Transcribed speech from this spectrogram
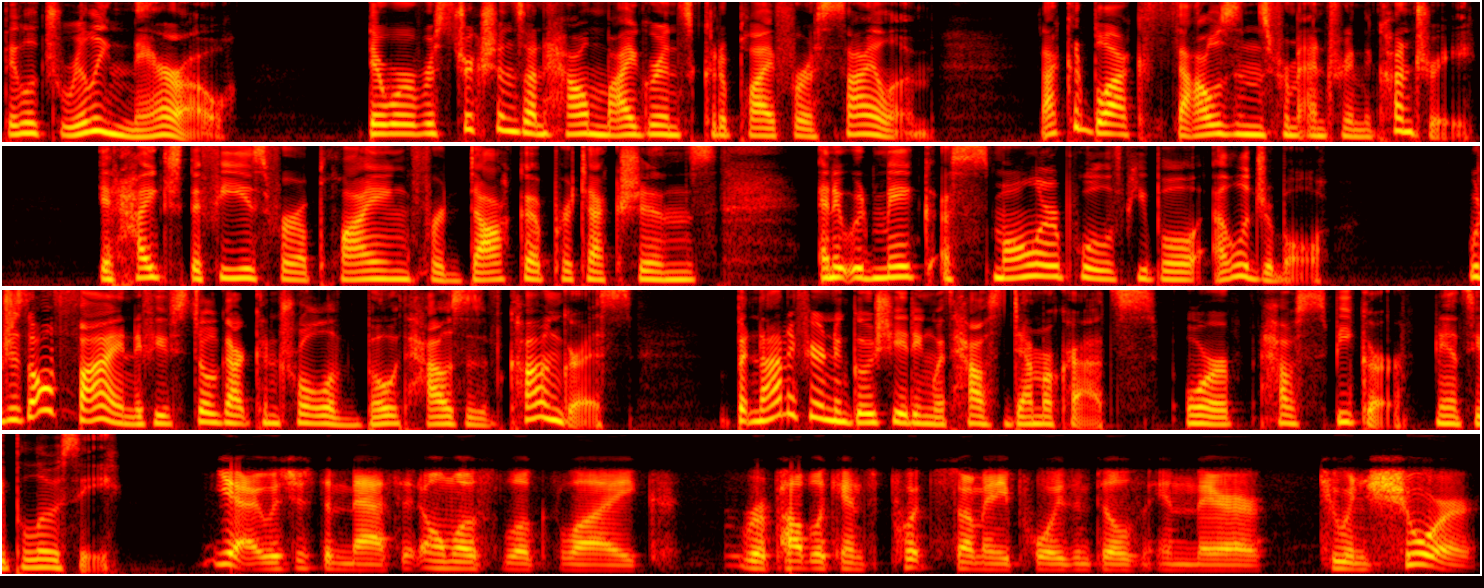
they looked really narrow. There were restrictions on how migrants could apply for asylum. That could block thousands from entering the country. It hiked the fees for applying for DACA protections, and it would make a smaller pool of people eligible, which is all fine if you've still got control of both houses of Congress, but not if you're negotiating with House Democrats or House Speaker Nancy Pelosi. Yeah, it was just a mess. It almost looked like Republicans put so many poison pills in there to ensure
